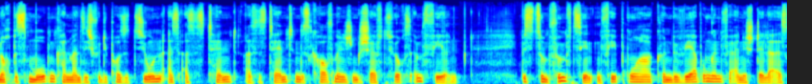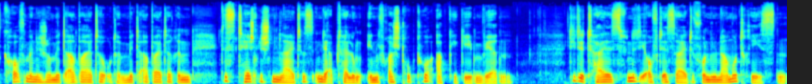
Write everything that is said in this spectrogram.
Noch bis morgen kann man sich für die Position als Assistent, Assistentin des kaufmännischen Geschäftsführers empfehlen. Bis zum 15. Februar können Bewerbungen für eine Stelle als kaufmännischer Mitarbeiter oder Mitarbeiterin des technischen Leiters in der Abteilung Infrastruktur abgegeben werden. Die Details findet ihr auf der Seite von Dynamo Dresden.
